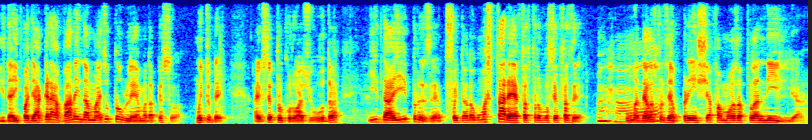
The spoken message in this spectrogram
E daí pode agravar ainda mais o problema da pessoa. Muito bem. Aí você procurou ajuda e daí, por exemplo, foi dado algumas tarefas para você fazer. Uhum. Uma delas, por exemplo, preencher a famosa planilha.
